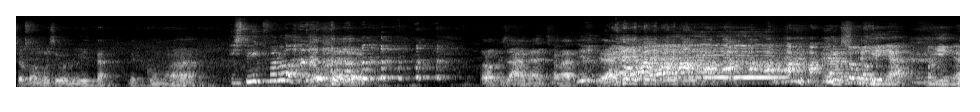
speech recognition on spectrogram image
Coba musuh duit tak. Dek kumaha? istighfar lah Orang ke sana sholat yuk ya. Langsung mengingat mengingat.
